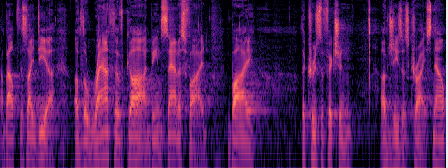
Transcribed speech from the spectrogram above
about this idea of the wrath of God being satisfied by the crucifixion of Jesus Christ. Now,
